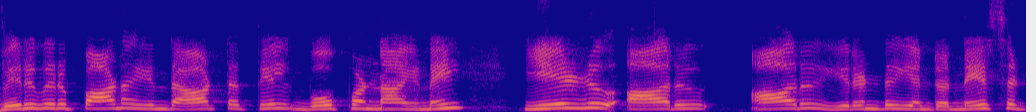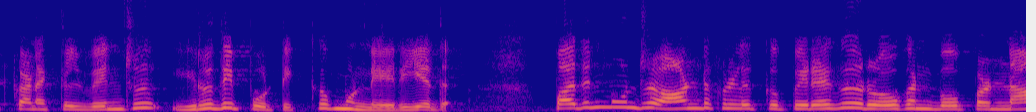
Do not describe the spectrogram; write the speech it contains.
விறுவிறுப்பான இந்த ஆட்டத்தில் போபண்ணா இணை ஏழு ஆறு ஆறு இரண்டு என்ற நேர்செட் கணக்கில் வென்று இறுதிப் போட்டிக்கு முன்னேறியது. பதிமூன்று ஆண்டுகளுக்கு பிறகு ரோஹன் போபண்ணா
